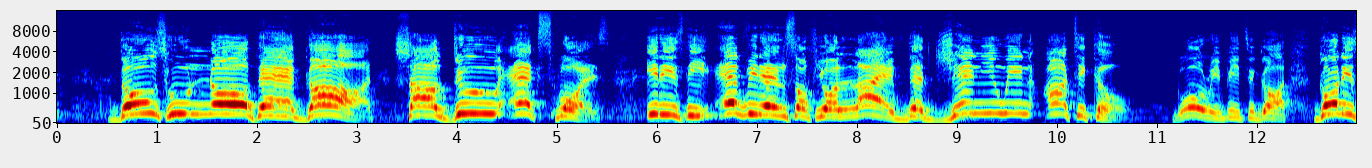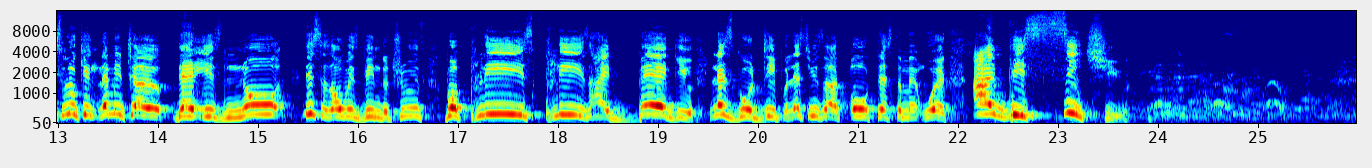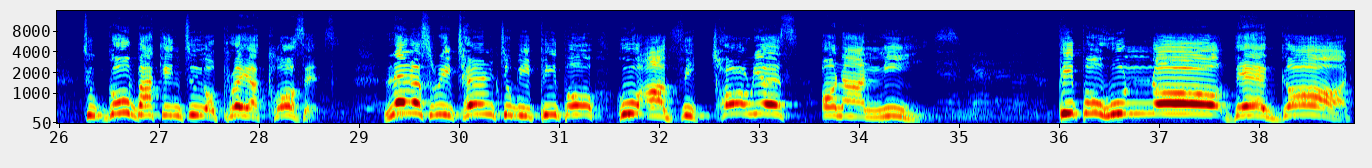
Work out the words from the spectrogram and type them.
Those who know their God shall do exploits. It is the evidence of your life, the genuine article. Glory be to God. God is looking, let me tell you, there is no, this has always been the truth, but please, please, I beg you, let's go deeper. Let's use that Old Testament word. I beseech you to go back into your prayer closet. Let us return to be people who are victorious on our knees. People who know their God.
